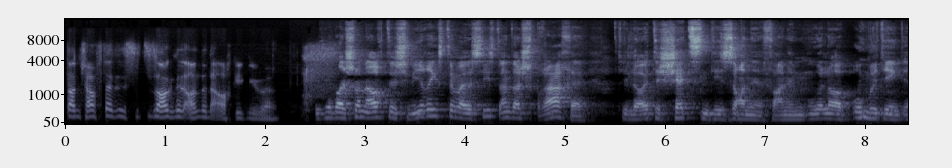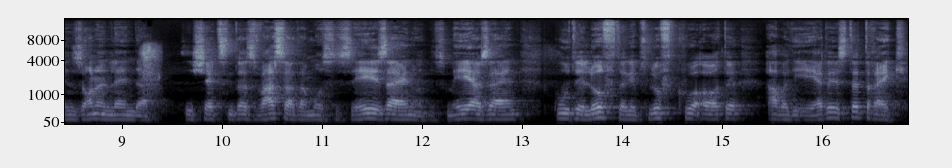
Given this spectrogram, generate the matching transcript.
dann schafft er das sozusagen den anderen auch gegenüber. Das ist aber schon auch das Schwierigste, weil du siehst an der Sprache, die Leute schätzen die Sonne, fahren im Urlaub unbedingt in Sonnenländer. Sie schätzen das Wasser, da muss es See sein und das Meer sein, gute Luft, da gibt's Luftkurorte, aber die Erde ist der Dreck.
